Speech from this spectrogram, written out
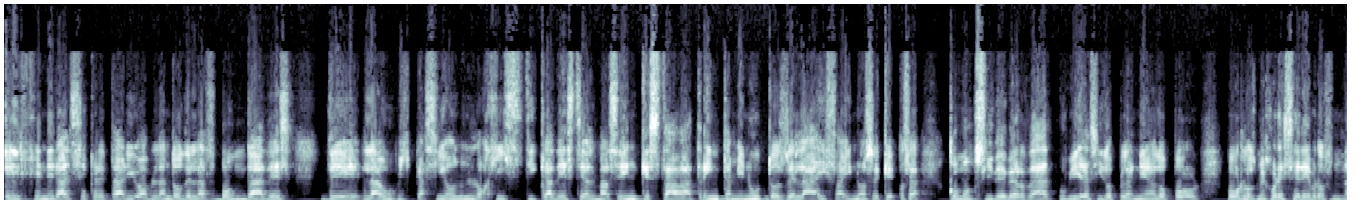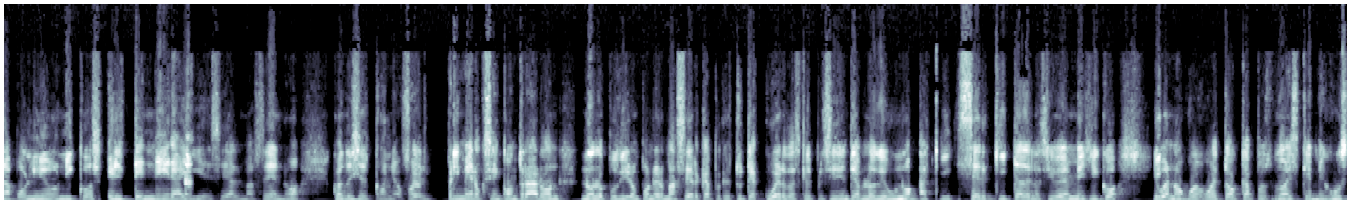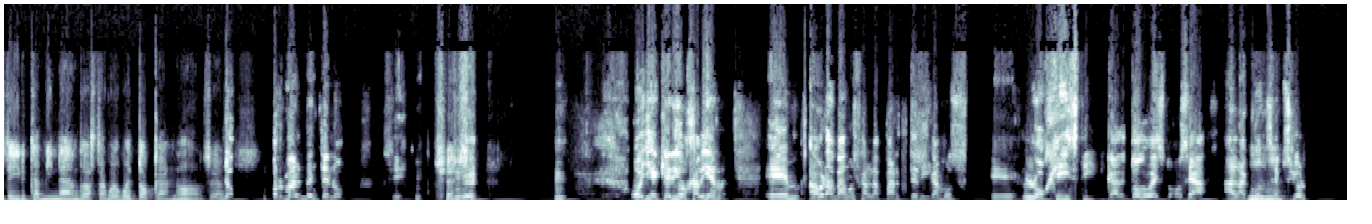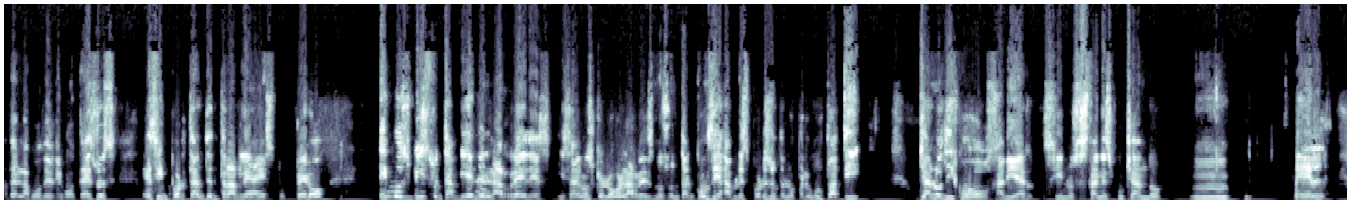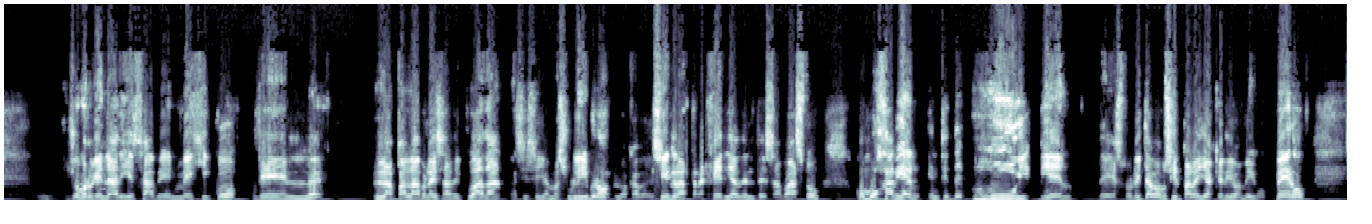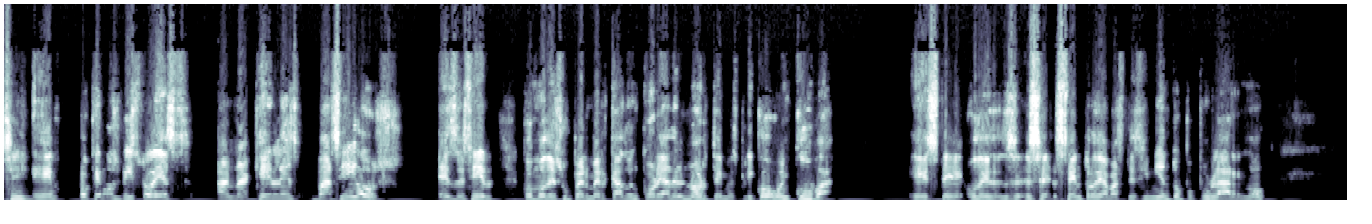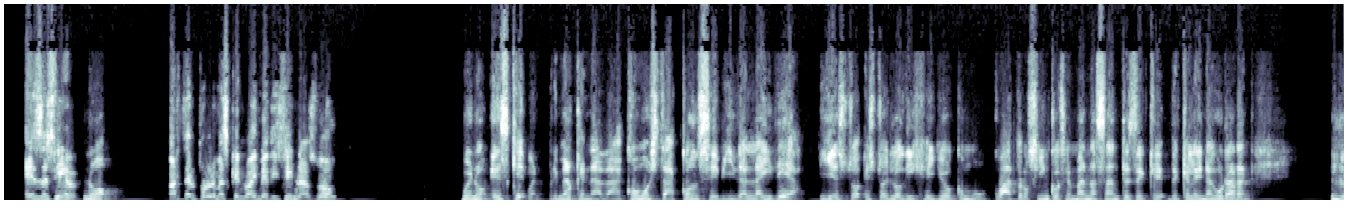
el general secretario hablando de las bondades de la ubicación logística de este almacén que estaba a 30 minutos del AIFA y no sé qué, o sea, como si de verdad hubiera sido planeado por, por los mejores cerebros napoleónicos el tener ahí ese almacén, ¿no? Cuando dices, coño, fue el primero que se encontraron, no lo pudieron poner más cerca, porque tú te acuerdas que el presidente habló de uno aquí cerquita de la Ciudad de México, y bueno, Huehuetoca, pues no es que me guste ir caminando hasta Huehuetoca, ¿no? O sea, no, no. Sí. Oye, querido Javier, eh, ahora vamos a la parte, digamos, eh, logística de todo esto, o sea, a la concepción de la bodegota. Eso es, es importante entrarle a esto, pero hemos visto también en las redes, y sabemos que luego las redes no son tan confiables, por eso te lo pregunto a ti. Ya lo dijo Javier, si nos están escuchando, mm, él, yo creo que nadie sabe en México del la palabra es adecuada, así se llama su libro, lo acaba de decir, La tragedia del desabasto. Como Javier entiende muy bien de esto, ahorita vamos a ir para allá, querido amigo, pero sí. Eh, lo que hemos visto es anaqueles vacíos, es decir, como de supermercado en Corea del Norte, me explicó, o en Cuba, este, o de centro de abastecimiento popular, ¿no? Es decir, no. Parte del problema es que no hay medicinas, ¿no? Bueno, es que, bueno, primero que nada, ¿cómo está concebida la idea? Y esto, esto lo dije yo como cuatro o cinco semanas antes de que, de que la inauguraran.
